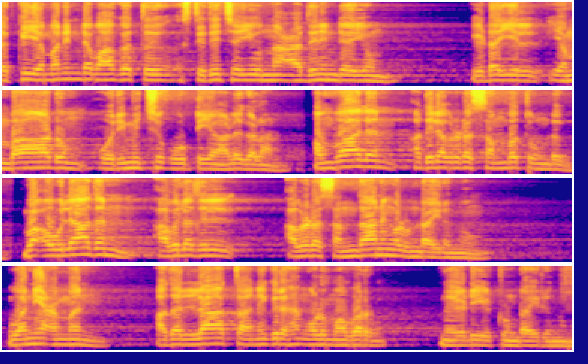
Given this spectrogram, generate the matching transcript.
തെക്ക് യമനിന്റെ ഭാഗത്ത് സ്ഥിതി ചെയ്യുന്ന അതിനിന്റെയും ഇടയിൽ എമ്പാടും ഒരുമിച്ച് കൂട്ടിയ ആളുകളാണ്. അംവാലൻ അതിലവരുടെ സമ്പത്തുണ്ട്. വ ഔലാദൻ അവലതിൽ അവരുടെ സന്താനങ്ങൾ ഉണ്ടായിരുന്നു വന്യമൻ അതല്ലാത്ത അനുഗ്രഹങ്ങളും അവർ നേടിയിട്ടുണ്ടായിരുന്നു.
